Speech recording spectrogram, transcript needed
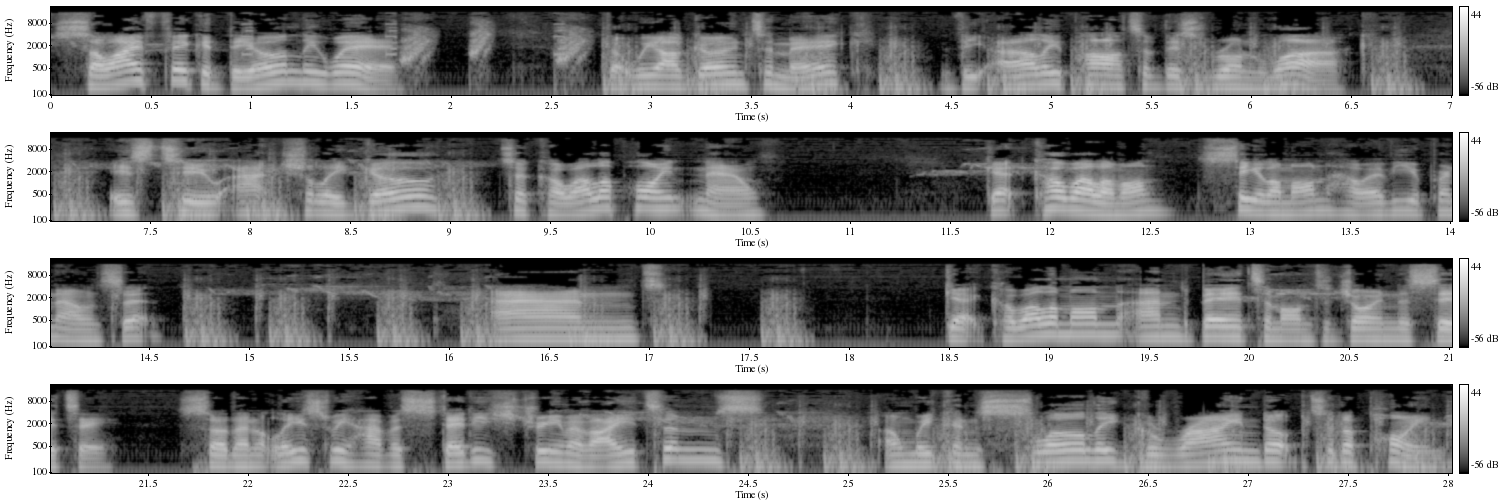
So I figured the only way that we are going to make the early part of this run work is to actually go to Coela Point now, get Coelamon, Sealamon, however you pronounce it, and get Coelamon and Betamon to join the city. So then at least we have a steady stream of items and we can slowly grind up to the point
